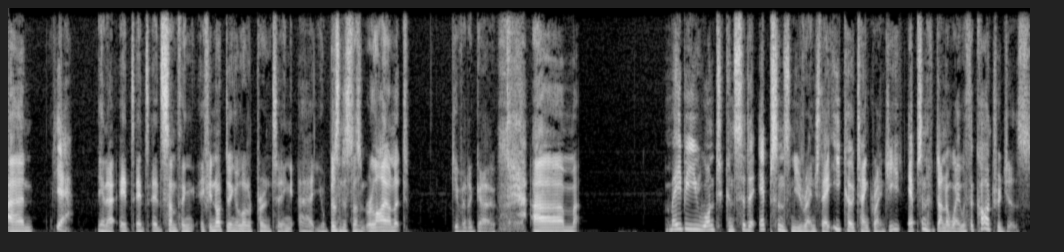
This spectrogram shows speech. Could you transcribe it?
and yeah, you know, it, it's it's something, if you're not doing a lot of printing, uh, your business doesn't rely on it, give it a go. Um, maybe you want to consider Epson's new range, their Eco Tank range. Epson have done away with the cartridges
